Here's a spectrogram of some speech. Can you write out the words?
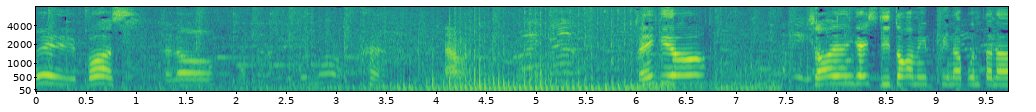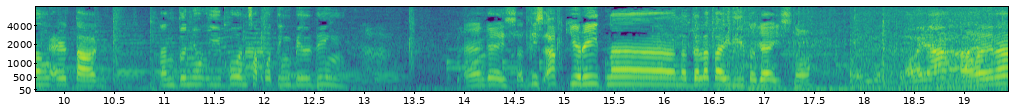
Hey, boss. Hello. Tama. Thank you. So ayun guys, dito kami pinapunta ng AirTag. Nandun yung ibon sa puting building. Ayan guys, at least accurate na nadala tayo dito guys, no? Okay na? Okay na.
